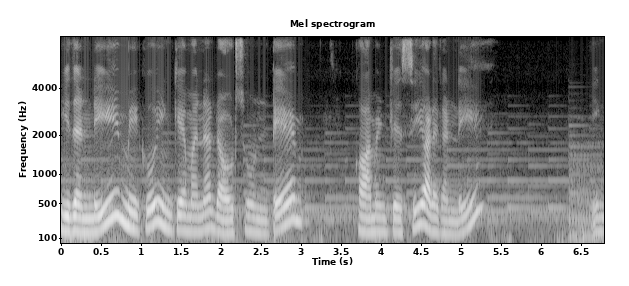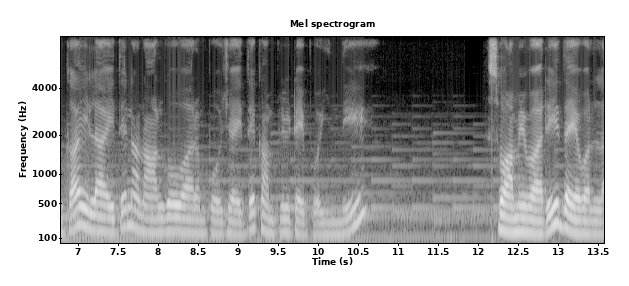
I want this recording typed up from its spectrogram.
ఇదండి మీకు ఇంకేమైనా డౌట్స్ ఉంటే కామెంట్ చేసి అడగండి. ఇంకా ఇలా అయితే నా నాలుగో వారం పూజ అయితే కంప్లీట్ అయిపోయింది. స్వామివారి దయ వల్ల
